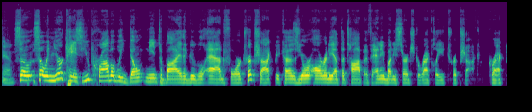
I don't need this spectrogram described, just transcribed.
No. So so in your case, you probably don't need to buy the Google ad for TripShock because you're already at the top if anybody searched directly TripShock correct?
